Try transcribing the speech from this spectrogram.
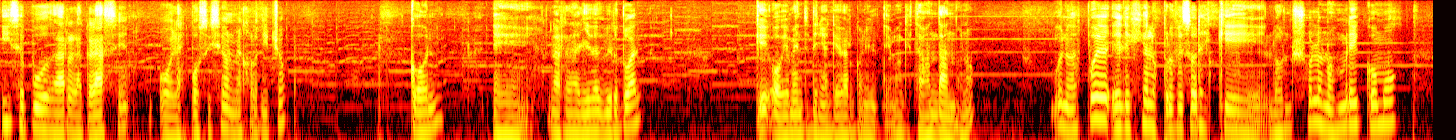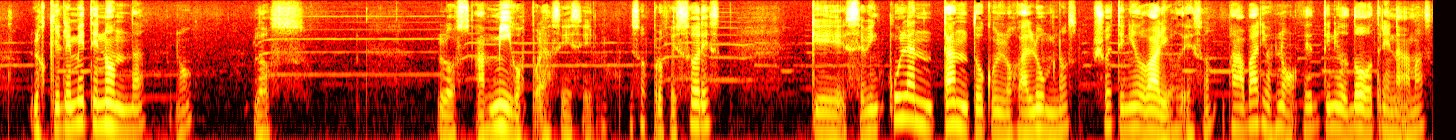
y se pudo dar la clase o la exposición mejor dicho con eh, la realidad virtual que obviamente tenía que ver con el tema que estaban dando no bueno, después elegí a los profesores que yo los nombré como los que le meten onda, ¿no? Los, los amigos, por así decirlo. Esos profesores que se vinculan tanto con los alumnos. Yo he tenido varios de esos. Ah, varios no, he tenido dos o tres nada más.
